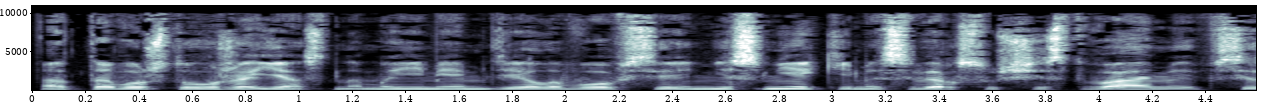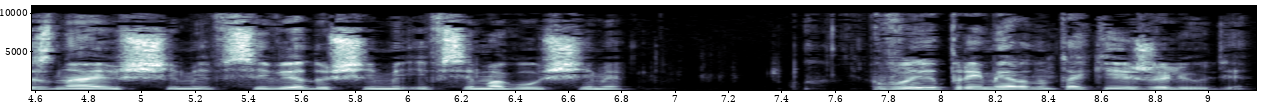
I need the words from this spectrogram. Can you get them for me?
От того, что уже ясно, мы имеем дело вовсе не с некими сверхсуществами, всезнающими, всеведущими и всемогущими. Вы примерно такие же люди.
